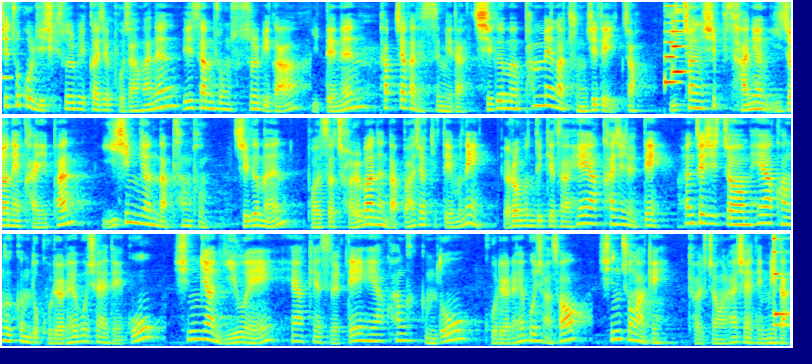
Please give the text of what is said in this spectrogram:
시조골 이식술비까지 보장하는 1, 3종 수술비가 이때는 탑재가 됐습니다. 지금은 판매가 중지돼 있죠. 2014년 이전에 가입한 20년 납 상품 지금은 벌써 절반은 납부하셨기 때문에 여러분들께서 해약하실 때 현재 시점 해약 환급금도 고려를 해보셔야 되고 10년 이후에 해약했을 때 해약 환급금도 고려를 해보셔서 신중하게 결정을 하셔야 됩니다.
